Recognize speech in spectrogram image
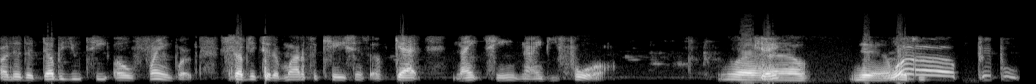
under the WTO framework, subject to the modifications of GATT 1994. Wow. Yeah. I'm you. Wow, people.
